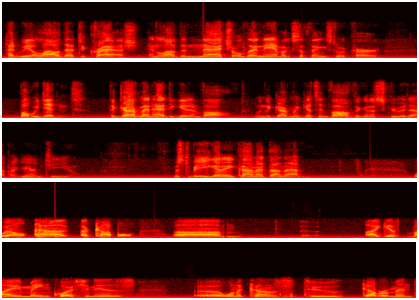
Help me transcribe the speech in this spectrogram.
had we allowed that to crash and allowed the natural dynamics of things to occur, but we didn't. The government had to get involved. When the government gets involved, they're going to screw it up, I guarantee you. Mr. B, you got any comment on that? Well, uh, a couple. Um, I guess my main question is uh, when it comes to government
